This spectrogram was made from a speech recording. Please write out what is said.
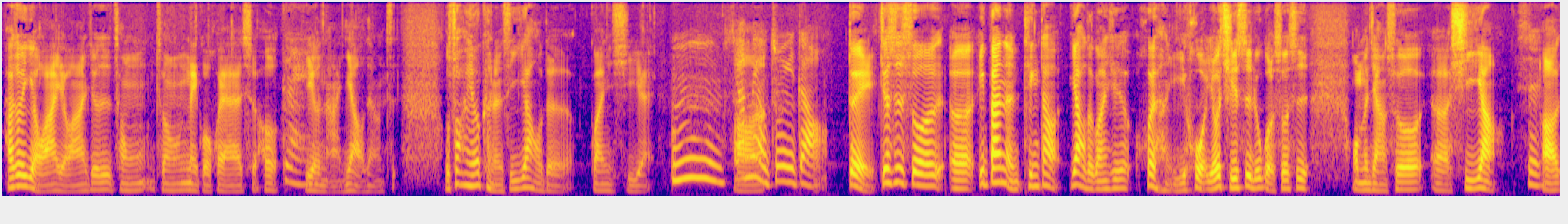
他说有啊有啊，就是从从美国回来的时候，对，也有拿药这样子。我说很有可能是药的关系，哎，嗯，他没有注意到，对，就是说，呃，一般人听到药的关系会很疑惑，尤其是如果说是我们讲说，呃，西药。啊，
